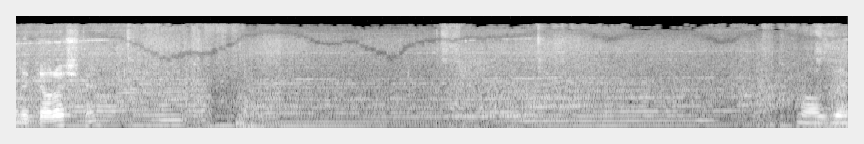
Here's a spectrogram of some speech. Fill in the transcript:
Öndeki araç ne? Mazda MX-5.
